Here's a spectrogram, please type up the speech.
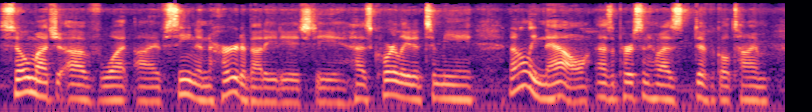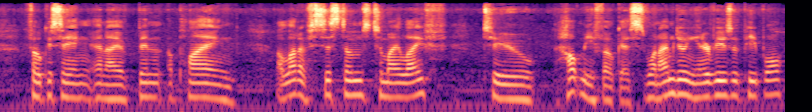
so much of what I've seen and heard about ADHD has correlated to me not only now as a person who has difficult time focusing and I've been applying a lot of systems to my life to help me focus. When I'm doing interviews with people,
